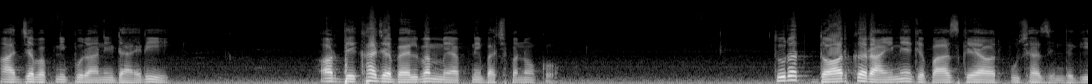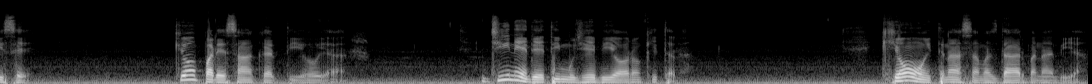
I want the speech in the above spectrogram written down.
आज जब अपनी पुरानी डायरी और देखा जब एल्बम में अपने बचपनों को। तुरंत दौड़कर आईने के पास गया और पूछा ज़िंदगी से, क्यों परेशान करती हो यार? जीने देती मुझे भी औरों की तरह। क्यों इतना समझदार बना दिया?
